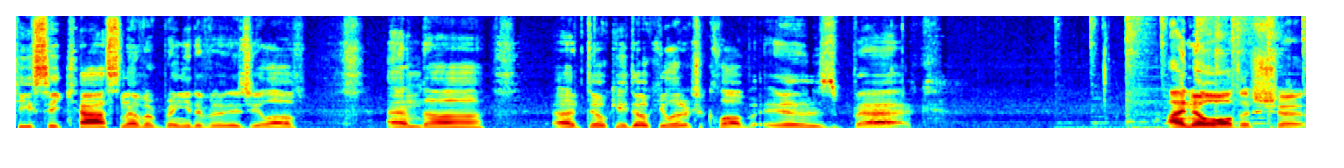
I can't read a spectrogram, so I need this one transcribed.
TC Casanova, bringing you the videos you love, and uh, uh, Doki Doki Literature Club is back. I know all this shit,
